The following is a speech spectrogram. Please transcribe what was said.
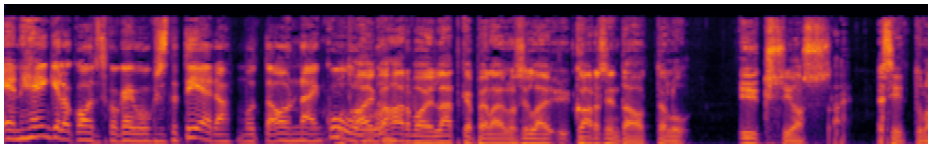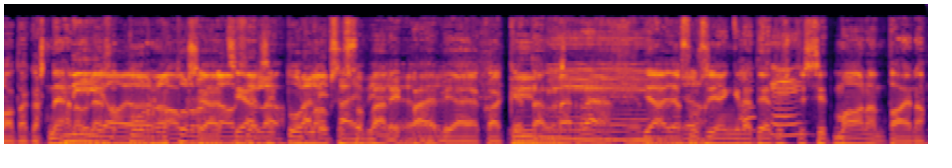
En henkilökohtaisesta kokemuksesta tiedä, mutta on näin kuullut. Mutta aika harvoin lätkäpelailu sillä karsintaottelu yksi jossain. Ja sitten tullaan takaisin. Nehän Niin, on yleensä joo, joo, no, turnauksia, siellä, sit turnauksessa on välipäiviä, joo. ja kaikkea Ymmärrän. tällaista. Niin. Ja, ja Joo. susijengillä Okei. tietysti sitten maanantaina,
